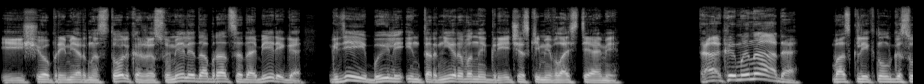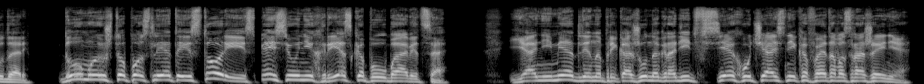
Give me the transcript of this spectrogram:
и еще примерно столько же сумели добраться до берега, где и были интернированы греческими властями. «Так им и надо!» — воскликнул государь. «Думаю, что после этой истории спеси у них резко поубавится. Я немедленно прикажу наградить всех участников этого сражения.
